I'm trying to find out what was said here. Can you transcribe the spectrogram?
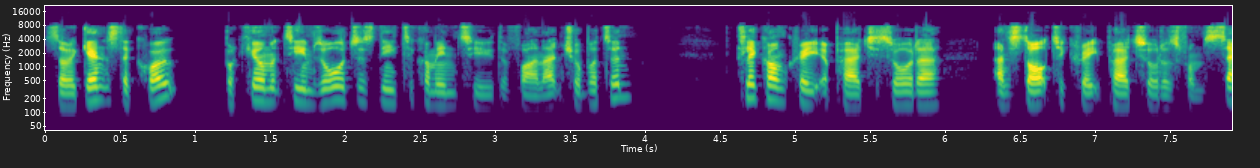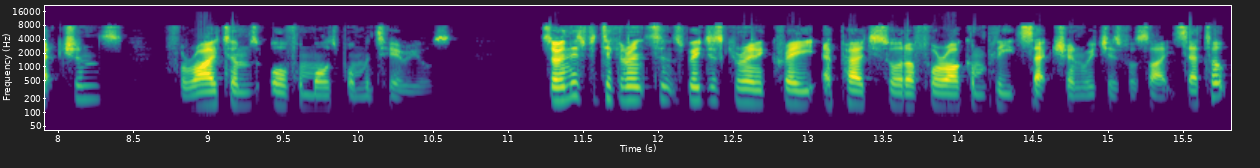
So against the quote, procurement teams all just need to come into the financial button, click on create a purchase order, and start to create purchase orders from sections, for items, or for multiple materials. So in this particular instance, we're just going to create a purchase order for our complete section, which is for site setup.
